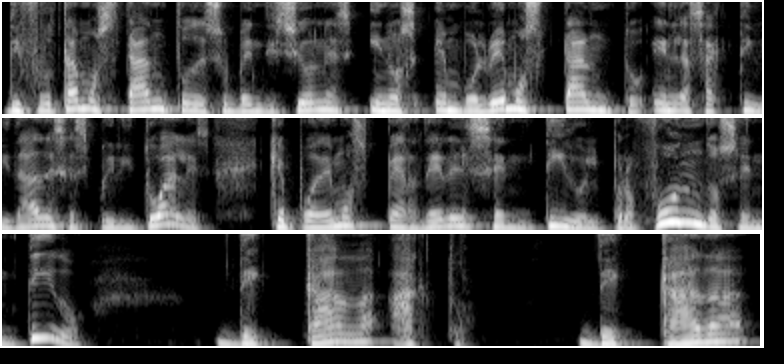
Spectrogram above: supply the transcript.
disfrutamos tanto de sus bendiciones y nos envolvemos tanto en las actividades espirituales que podemos perder el sentido, el profundo sentido de cada acto de cada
